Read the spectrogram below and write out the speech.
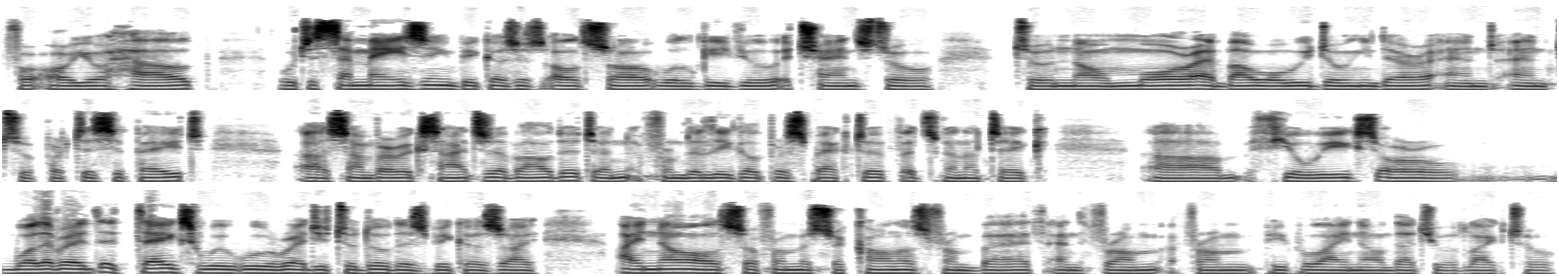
for all your help which is amazing because it also will give you a chance to to know more about what we're doing there and and to participate. Uh, so I'm very excited about it. And from the legal perspective, it's gonna take um, a few weeks or whatever it, it takes. We, we're ready to do this because I I know also from Mr. Connors, from Beth, and from from people I know that you would like to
